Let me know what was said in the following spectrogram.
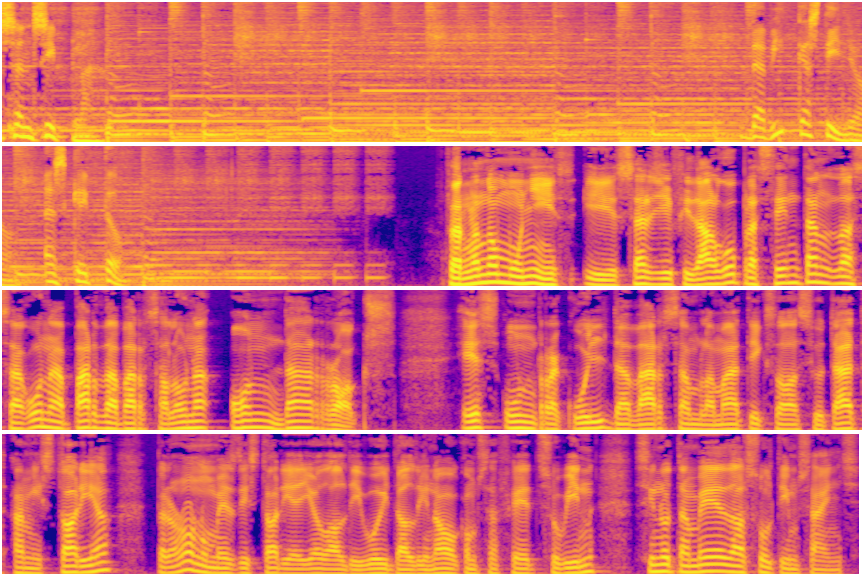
sensible David Castillo, escriptor Fernando Muñiz i Sergi Fidalgo presenten la segona part de Barcelona On Rocks. És un recull de bars emblemàtics de la ciutat amb història, però no només d'història jo del 18, del 19, com s'ha fet sovint, sinó també dels últims anys.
